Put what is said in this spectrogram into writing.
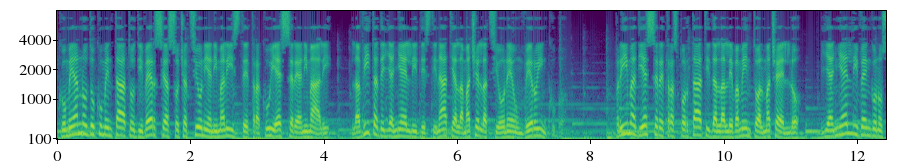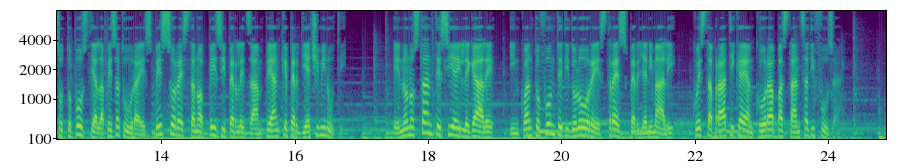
Come hanno documentato diverse associazioni animaliste tra cui Essere Animali, la vita degli agnelli destinati alla macellazione è un vero incubo. Prima di essere trasportati dall'allevamento al macello, gli agnelli vengono sottoposti alla pesatura e spesso restano appesi per le zampe anche per 10 minuti. E nonostante sia illegale, in quanto fonte di dolore e stress per gli animali, questa pratica è ancora abbastanza diffusa.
